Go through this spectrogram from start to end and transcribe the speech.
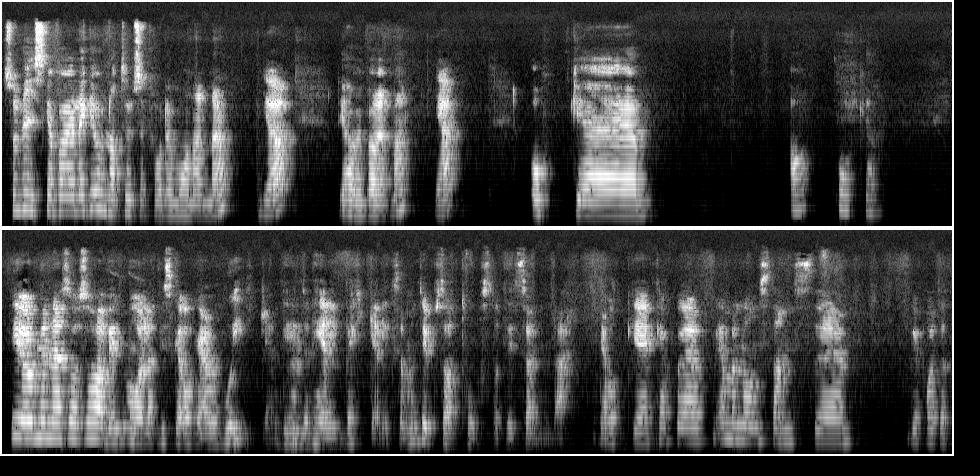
Så vi ska börja lägga undan 1000 kronor i månaden nu. Ja, Det har vi börjat med. Ja. Och... Eh, ja, åka. Jo men alltså så har vi ett mål att vi ska åka en weekend. Det är inte Mm. en hel vecka liksom. Men typ så torsdag till söndag. Ja. Och eh, kanske, ja men någonstans eh, Vi har pratat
